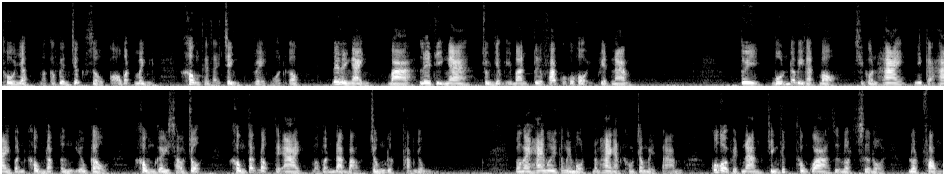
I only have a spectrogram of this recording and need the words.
thu nhập mà các viên chức giàu có bất minh không thể giải trình về nguồn gốc. Đây là hình ảnh bà Lê Thị Nga, chủ nhiệm Ủy ban Tư pháp của Quốc hội Việt Nam. Tuy 4 đã bị gạt bỏ, chỉ còn 2 nhưng cả hai vẫn không đáp ứng yêu cầu, không gây xáo trộn, không tác động tới ai và vẫn đảm bảo chống được tham nhũng. Vào ngày 20 tháng 11 năm 2018, Quốc hội Việt Nam chính thức thông qua dự luật sửa đổi luật phòng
